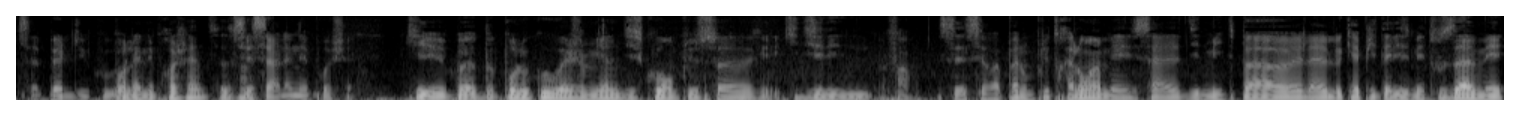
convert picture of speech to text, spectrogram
s'appelle du coup. Pour l'année prochaine, c'est ça? C'est ça, l'année prochaine. Qui est bah, bah, pour le coup ouais j'aime bien le discours en plus euh, qui dit enfin c'est ça va pas non plus très loin mais ça limite pas euh, la- le capitalisme et tout ça mais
